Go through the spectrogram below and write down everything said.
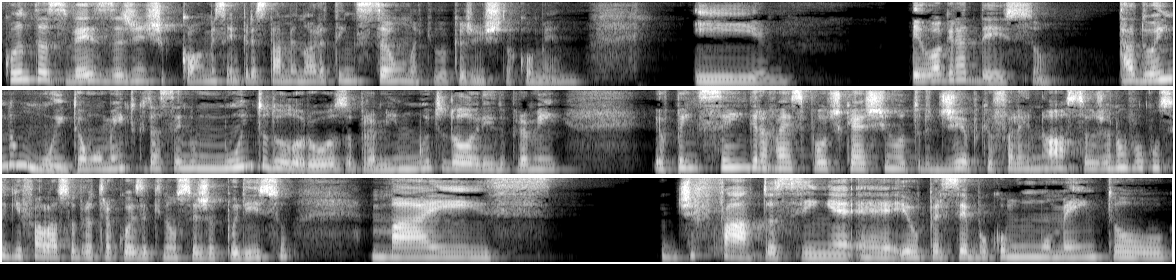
Quantas vezes a gente come sem prestar a menor atenção naquilo que a gente está comendo? E eu agradeço. Tá doendo muito, é um momento que está sendo muito doloroso para mim, muito dolorido para mim. Eu pensei em gravar esse podcast em outro dia, porque eu falei, nossa, eu já não vou conseguir falar sobre outra coisa que não seja por isso, mas de fato, assim, é, é eu percebo como um momento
